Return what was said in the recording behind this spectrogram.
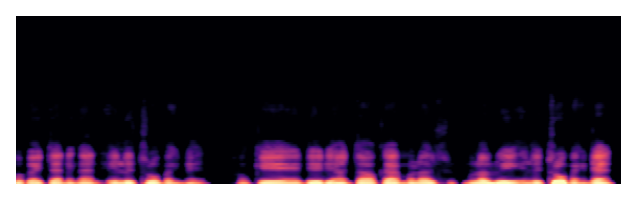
berkaitan dengan elektromagnet Okey, dia dihantarkan melalui elektromagnet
